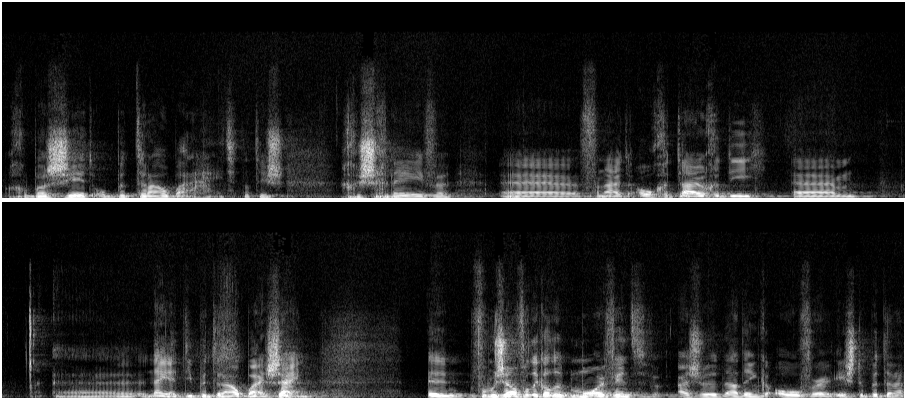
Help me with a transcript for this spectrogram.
gebaseerd op betrouwbaarheid. Dat is geschreven uh, vanuit ooggetuigen die, ehm, nou ja, die betrouwbaar zijn. En voor mezelf, wat ik altijd mooi vind, als we nadenken over is de, de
